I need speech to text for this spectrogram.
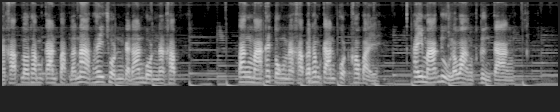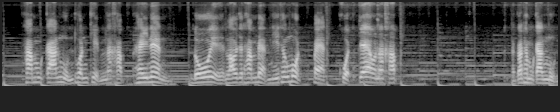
นะครับ เราทำการปรับระนาบให้ชนกับด้านบนนะครับ ตั้งมาร์กให้ตรงนะครับ แล้วทำการกดเข้าไป ให้มาร์กอยู่ระหว่างกึ่งกลางทำการหมุนทวนเข็มนะครับ ให้แน่น โดยเราจะทำแบบนี้ทั้งหมด 8 ขวดแก้วนะครับ แล้วก็ทำการหมุน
